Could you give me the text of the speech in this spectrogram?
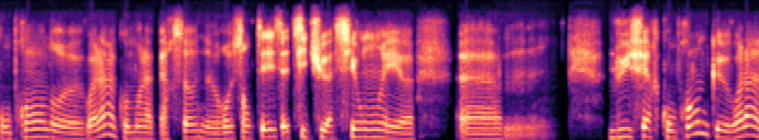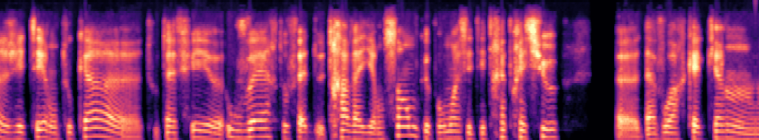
comprendre, voilà, comment la personne, ressentait cette situation et lui faire comprendre que voilà, j'étais en tout cas, tout à fait, ouverte au fait de travailler ensemble, que pour moi c'était très précieux, d'avoir quelqu'un,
